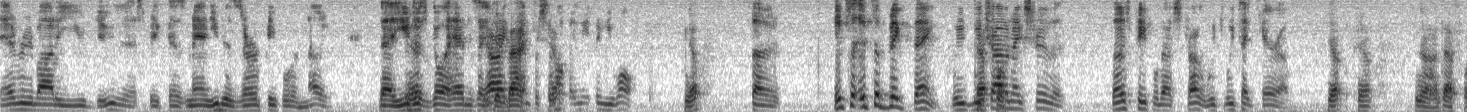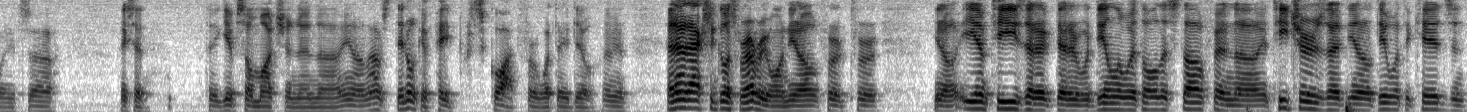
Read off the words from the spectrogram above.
everybody you do this because, man, you deserve people to know that you Yeah. just go ahead and say, all right, back, 10% yeah. off anything you want. Yep. So it's a, it's a big thing. We, we try to make sure that those people that struggle, we, we take care of. Yep, yep. No, definitely. It's uh, like I said, they give so much, and then uh, you know, and obviously they don't get paid squat for what they do. I mean, and that actually goes for everyone. You know, for for you know EMTs that are that are dealing with all this stuff, and, uh, and teachers that you know deal with the kids, and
